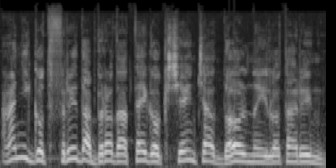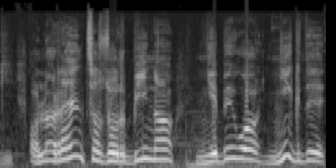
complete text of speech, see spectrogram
ani Gottfryda Brodatego, księcia Dolnej Lotaryngii. O Lorenzo z Urbino nie było nigdy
